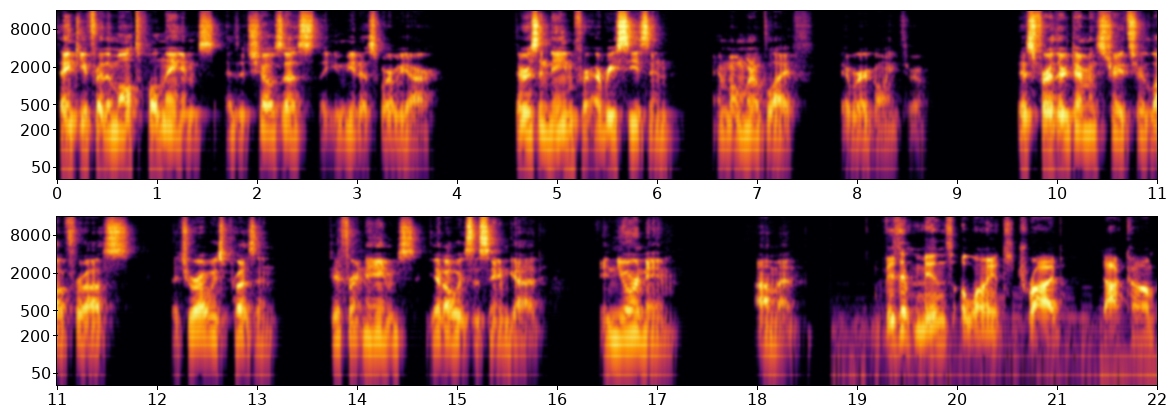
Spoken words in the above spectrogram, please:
Thank you for the multiple names as it shows us that you meet us where we are. There is a name for every season and moment of life that we're going through. This further demonstrates your love for us, that you're always present, different names, yet always the same God. In your name, Amen. Visit men'salliancetribe.com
